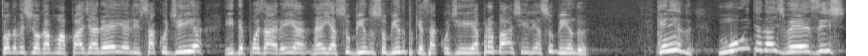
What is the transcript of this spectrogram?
toda vez que jogava uma pá de areia, ele sacudia, e depois a areia né, ia subindo, subindo, porque sacudia e ia para baixo e ele ia subindo. Querido, muitas das vezes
